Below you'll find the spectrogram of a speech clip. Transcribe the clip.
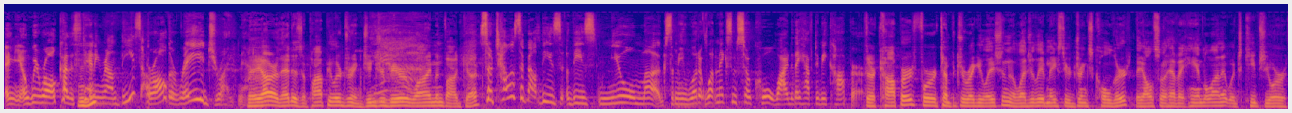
and you know we were all kind of mm-hmm. standing around. These are all the rage right now. They are. That is a popular drink: ginger beer, lime, and vodka. So tell us about these these mule mugs. I mean, what what makes them so cool? Why do they have to be copper? They're copper for temperature regulation. Allegedly, it makes your drinks colder. They also have a handle on it, which keeps your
